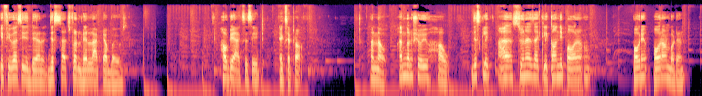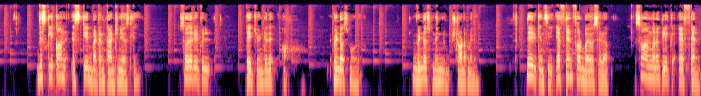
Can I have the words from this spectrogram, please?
if yours is Dell just search for Dell laptop BIOS. How to access it etc and now I'm gonna show you how. Just click as soon as I click on the power power, power on button. Just click on escape button continuously so that it will take you into the oh, windows mode. Windows menu startup menu. There you can see f10 for bios setup. So i'm gonna click f10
